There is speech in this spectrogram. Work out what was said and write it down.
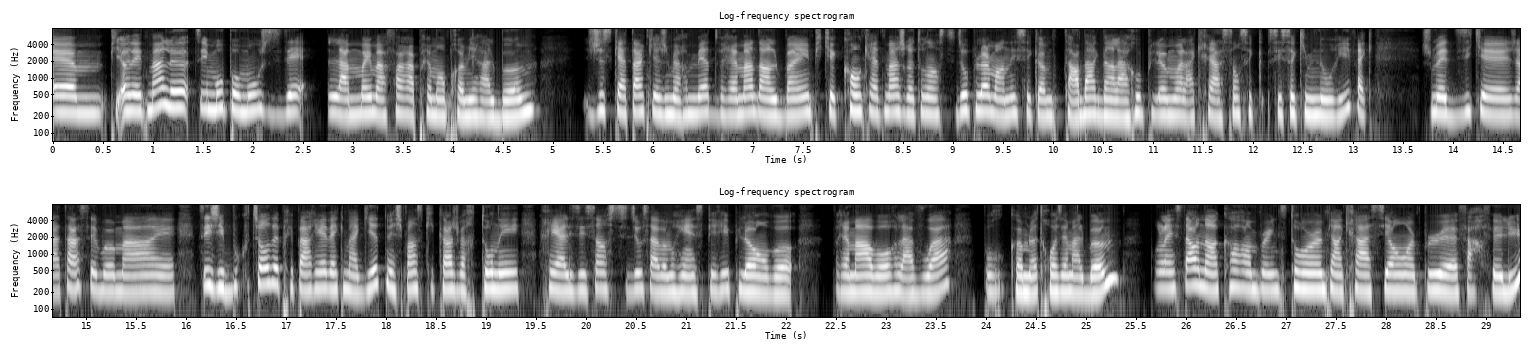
Euh, Puis honnêtement, là, tu sais, mot pour mot, je disais la même affaire après mon premier album. Jusqu'à temps que je me remette vraiment dans le bain, puis que concrètement, je retourne en studio. Puis là, à un moment donné, c'est comme t'embarques dans la roue, puis là, moi, la création, c'est ça qui me nourrit. Fait que je me dis que j'attends ces moments. euh, tu sais, j'ai beaucoup de choses à préparer avec ma guide, mais je pense que quand je vais retourner réaliser ça en studio, ça va me réinspirer. Puis là, on va vraiment avoir la voix pour comme le troisième album. Pour l'instant, on est encore en brainstorm puis en création un peu euh, farfelue.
